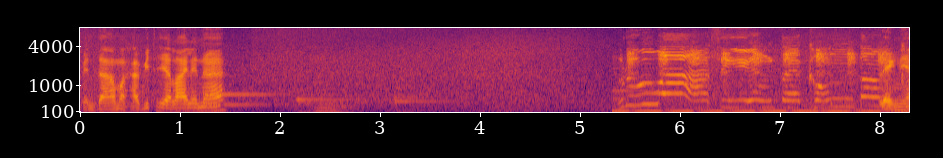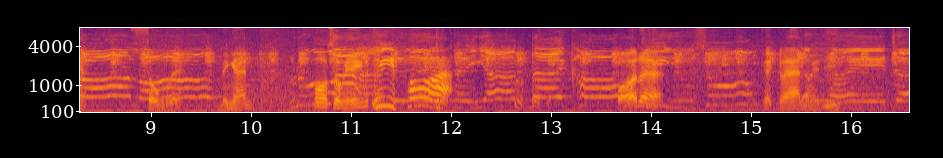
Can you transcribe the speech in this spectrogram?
เป็นดาวมหาวิทยาลัยเลยนะ รู้ว่าเสี่ยงแต่คงต้องเพลงเนี้ย ส่งเลย ไม่งั้น พ่อส่งเองเฮ้ยพ่ออะถ้าอยากได้ของป๊อดอะที่อยู่สูงกล้าๆหน่อยดิา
